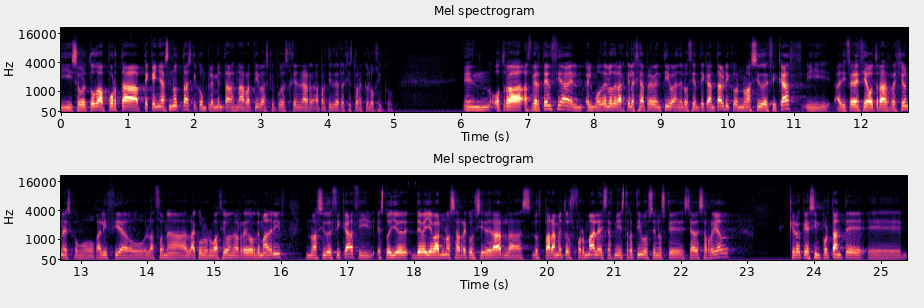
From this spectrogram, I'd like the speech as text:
y sobre todo aporta pequeñas notas que complementan las narrativas que puedes generar a partir del registro arqueológico. En otra advertencia, el, modelo de la arqueología preventiva en el occidente cantábrico no ha sido eficaz y, a diferencia de otras regiones como Galicia o la zona, la conurbación alrededor de Madrid, no ha sido eficaz y esto debe llevarnos a reconsiderar los parámetros formales y administrativos en los que se ha desarrollado Creo que es importante eh,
